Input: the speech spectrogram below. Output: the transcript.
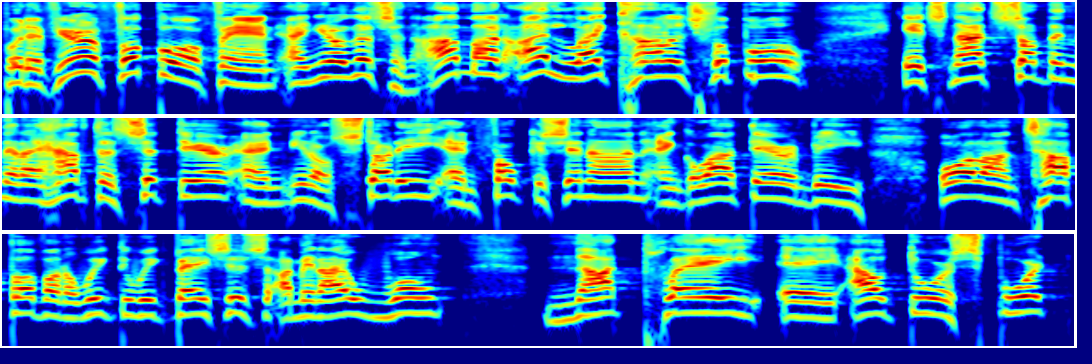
But if you're a football fan, and you know, listen, I'm not, I like college football. It's not something that I have to sit there and, you know, study and focus in on and go out there and be all on top of on a week to week basis. I mean, I won't not play a outdoor sport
